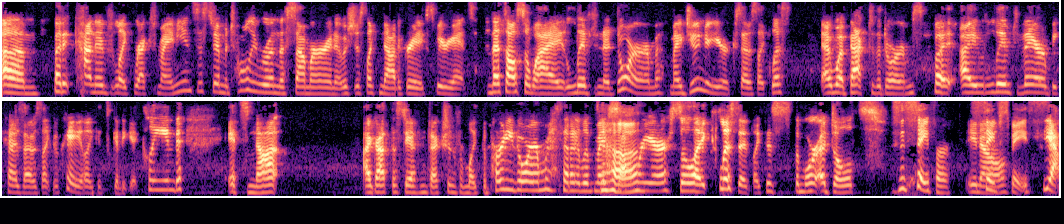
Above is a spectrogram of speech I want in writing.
Um, but it kind of like wrecked my immune system and totally ruined the summer, and it was just like not a great experience. That's also why I lived in a dorm my junior year because I was like, let's. I went back to the dorms, but I lived there because I was like, okay, like it's gonna get cleaned. It's not. I got the staph infection from like the party dorm that I lived my Uh-huh. sophomore year. So like, listen, like this is the more adults this is safer. you know, Safe space. Yeah.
